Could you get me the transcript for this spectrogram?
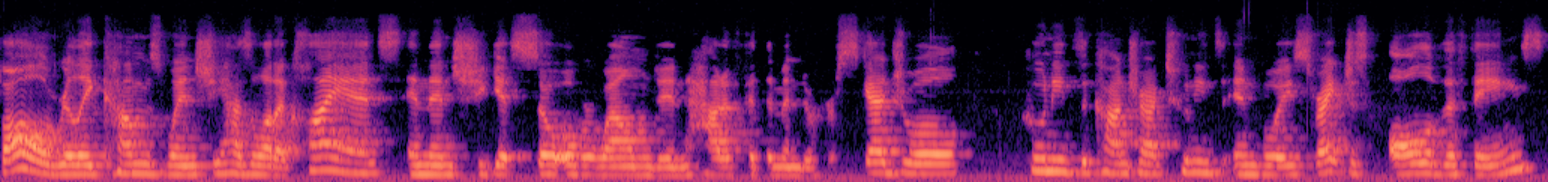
fall really comes when she has a lot of clients and then she gets so overwhelmed in how to fit them into her schedule who needs the contract who needs invoice right? Just all of the things.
